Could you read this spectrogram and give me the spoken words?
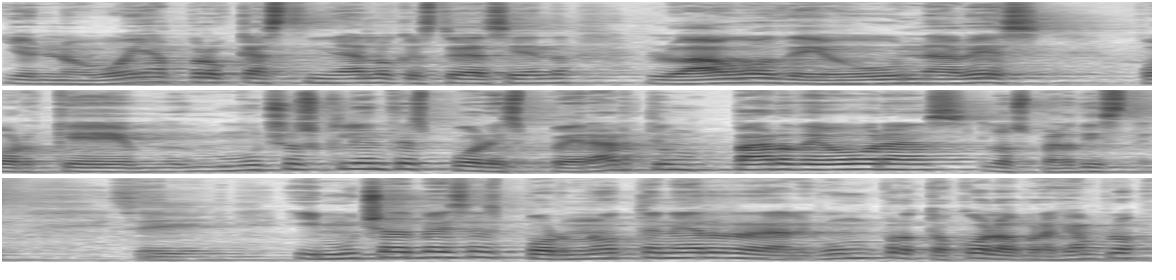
yo no voy a procrastinar lo que estoy haciendo, lo hago de una vez porque muchos clientes por esperarte un par de horas los perdiste. Sí. Y muchas veces por no tener algún protocolo, por ejemplo,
